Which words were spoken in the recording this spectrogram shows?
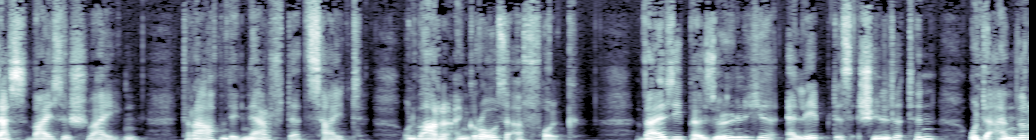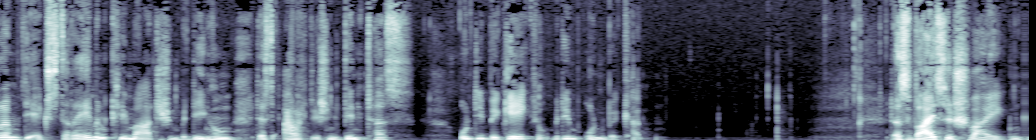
Das weiße Schweigen, trafen den Nerv der Zeit und waren ein großer Erfolg, weil sie persönliche Erlebtes schilderten, unter anderem die extremen klimatischen Bedingungen des arktischen Winters, und die Begegnung mit dem Unbekannten. Das weiße Schweigen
